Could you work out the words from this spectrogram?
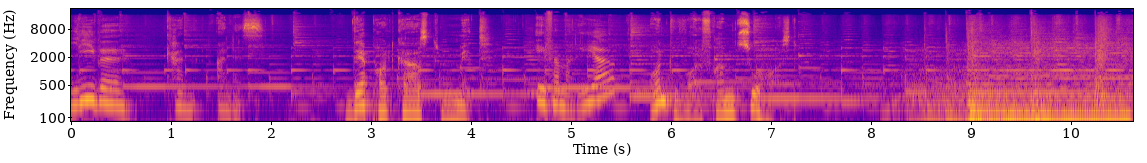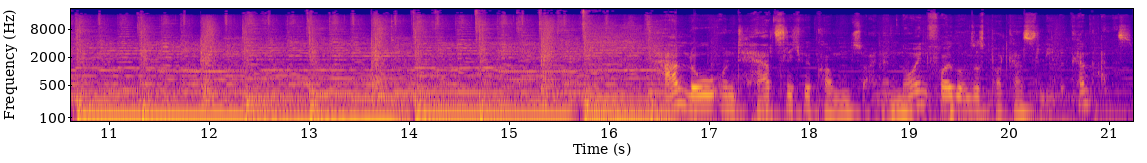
Liebe kann alles. Der Podcast mit Eva Maria und Wolfram Zuhorst. Hallo und herzlich willkommen zu einer neuen Folge unseres Podcasts Liebe kann alles.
